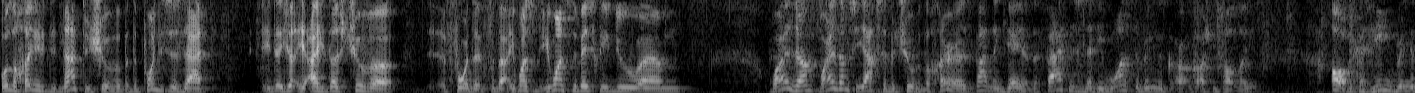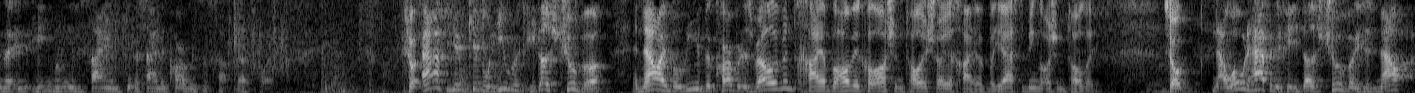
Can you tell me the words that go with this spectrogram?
well, did not do tshuva, but the point is, is that he does, he does tshuva for the for the he wants he wants to basically do. Um, why is why is Amsi Yachse b'tshuva? The chayra is not negeya. The fact is, is that he wants to bring the Gashim Tali Oh, because he didn't bring in the he didn't believe signing Kippur signing the carbons and stuff. That's why. So after Yom Kippur, he he does tshuva, and now I believe the carbon is relevant. Chayav lahavi kol ashim tali shaya chayav, but he has to be in the ashim tali. So now, what would happen if he does tshuva? He says now,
